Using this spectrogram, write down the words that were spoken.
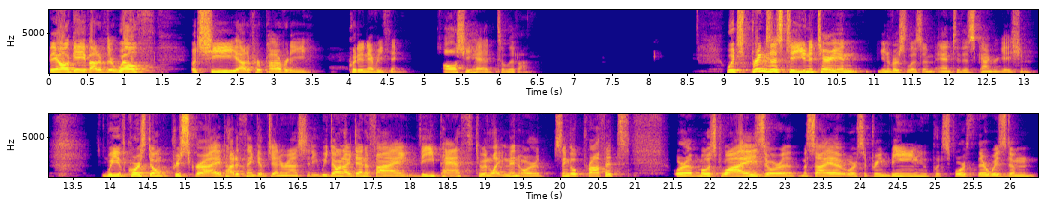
They all gave out of their wealth, but she, out of her poverty, put in everything, all she had to live on. Which brings us to Unitarian Universalism and to this congregation. We, of course, don't prescribe how to think of generosity. We don't identify the path to enlightenment or a single prophet or a most wise or a messiah or a supreme being who puts forth their wisdom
